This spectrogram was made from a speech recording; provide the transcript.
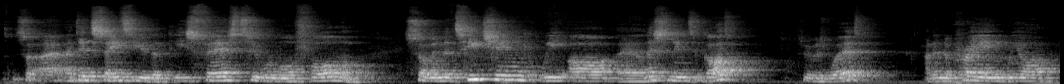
so I, I did say to you that these first two were more formal. So in the teaching, we are uh, listening to God through His Word, and in the praying, we are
